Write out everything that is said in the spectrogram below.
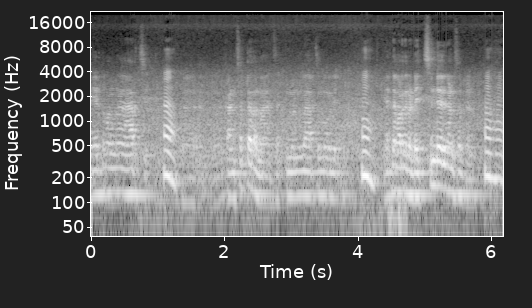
നേരത്തെ പറഞ്ഞ ആർച്ച്. കൺസെപ്റ്റ് അതാണ് ആർച്ച് എന്ന് പറഞ്ഞിട്ട് ഉം. നേരത്തെ പറഞ്ഞല്ലോ ഡച്ചിന്റെ ഒരു കൺസെപ്റ്റ് ആണ്.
